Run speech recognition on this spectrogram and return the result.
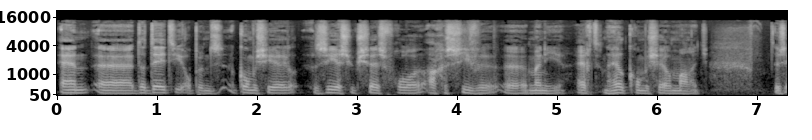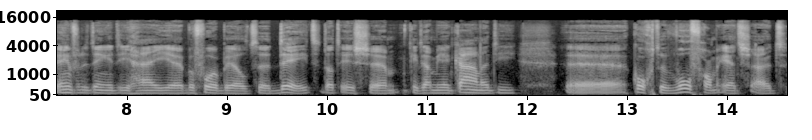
En uh, dat deed hij op een commercieel zeer succesvolle, agressieve manier. Echt een heel commercieel mannetje. Dus een van de dingen die hij uh, bijvoorbeeld uh, deed... dat is, uh, kijk, de Amerikanen die kochten wolframerts uit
